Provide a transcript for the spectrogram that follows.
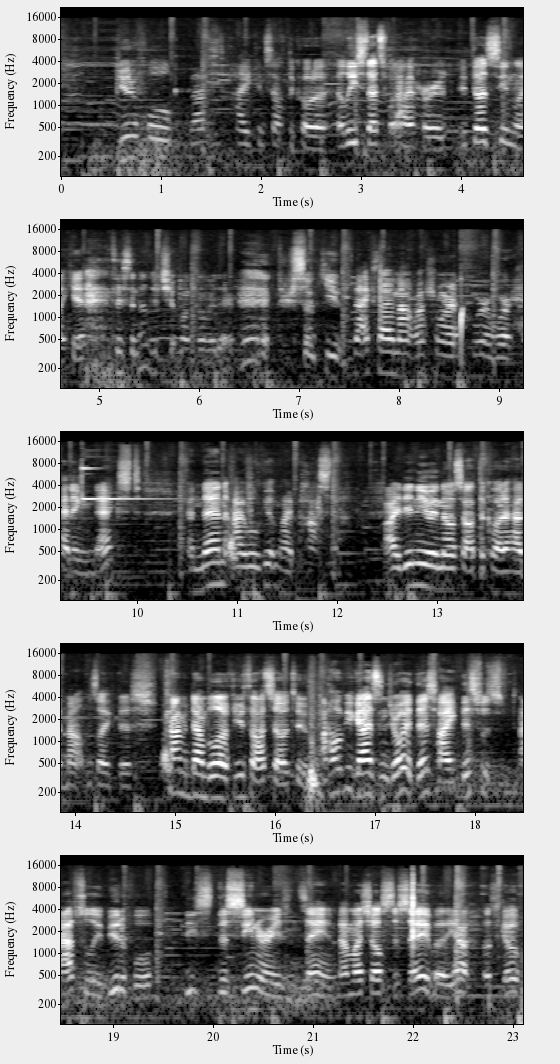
beautiful, best hike in South Dakota. At least that's what I heard. It does seem like it. There's another chipmunk over there. They're so cute. Backside of Mount Rushmore, where we're heading next. And then I will get my pasta. I didn't even know South Dakota had mountains like this. Comment down below if you thought so too. I hope you guys enjoyed this hike. This was absolutely beautiful. These This scenery is insane. Not much else to say, but yeah, let's go.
